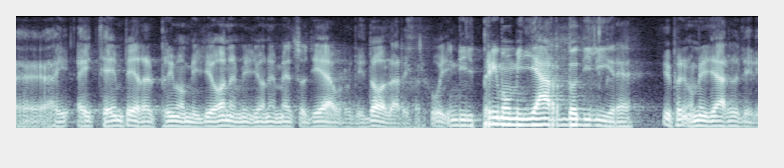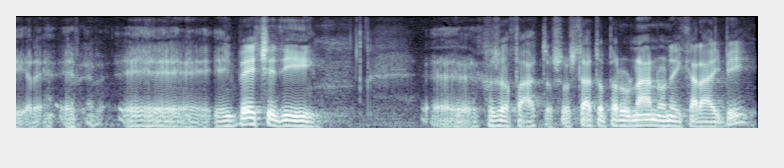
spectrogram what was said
eh, ai, ai, tempi era il primo milione, milione e mezzo di euro, di dollari. Cui, Quindi il primo miliardo di lire. Il primo miliardo di lire. E, e, e invece di eh, cosa ho fatto? Sono stato per un anno nei Caraibi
